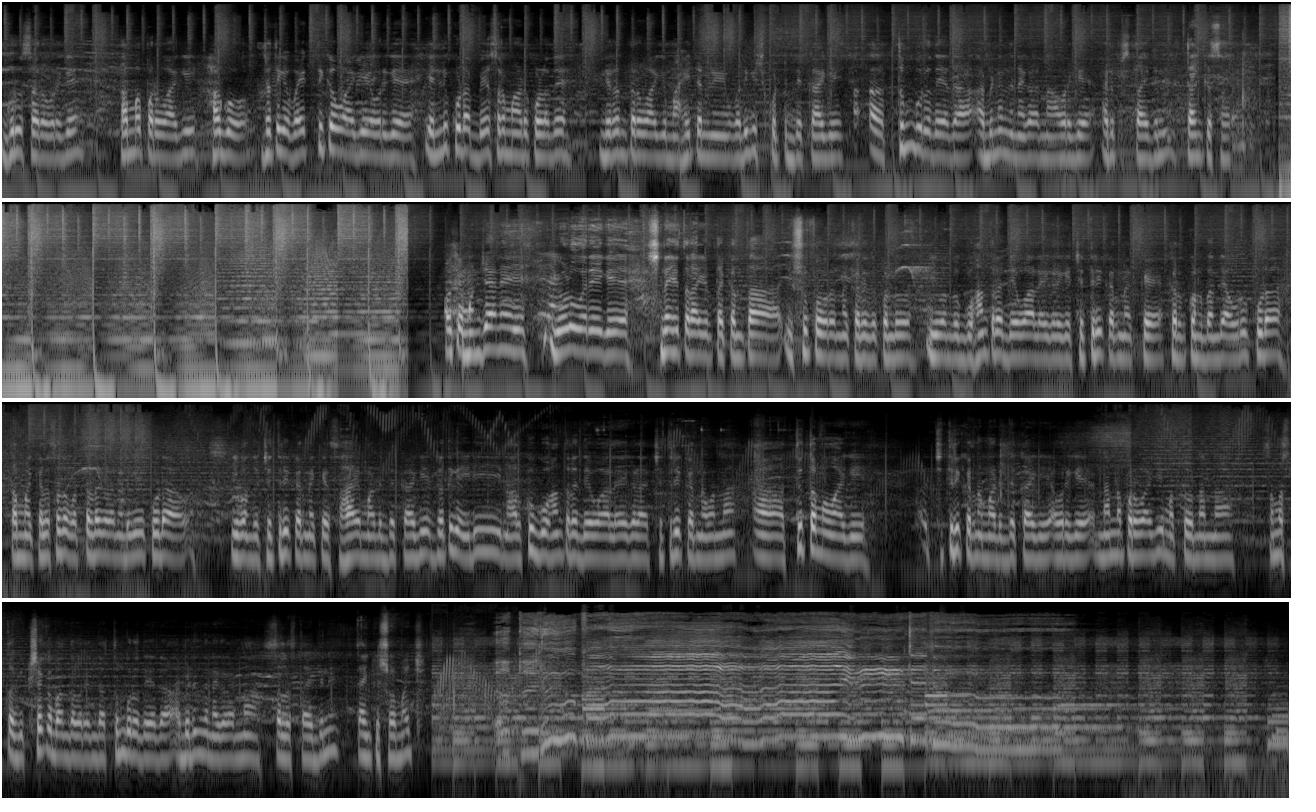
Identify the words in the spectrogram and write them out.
ಗುರು ಸರ್ ಅವರಿಗೆ, ತಮ್ಮ ಪರವಾಗಿ ಹಾಗೂ ಜೊತೆಗೆ ವೈಯಕ್ತಿಕವಾಗಿ ಅವರಿಗೆ ಎಲ್ಲಿ ಕೂಡ ಬೇಸರ ಮಾಡಿಕೊಳ್ಳದೆ ನಿರಂತರವಾಗಿ ಮಾಹಿತಿಯನ್ನು ಒದಗಿಸಿಕೊಟ್ಟಿದ್ದಕ್ಕಾಗಿ ತುಂಬು ಹೃದಯದ ಅಭಿನಂದನೆಗಳನ್ನು ಅವರಿಗೆ ಅರ್ಪಿಸ್ತಾ ಇದ್ದೀನಿ. ಥ್ಯಾಂಕ್ ಯು ಸರ್ ಓಕೆ ಮುಂಜಾನೆ ಏಳುವರೆಗೆ ಸ್ನೇಹಿತರಾಗಿರ್ತಕ್ಕಂಥ ಯೂಸುಫ್ ಅವರನ್ನು ಕರೆದುಕೊಂಡು ಈ ಒಂದು ಗುಹಾಂತರ ದೇವಾಲಯಗಳಿಗೆ ಚಿತ್ರೀಕರಣಕ್ಕೆ ಕರೆದುಕೊಂಡು ಬಂದೆ. ಅವರು ಕೂಡ ತಮ್ಮ ಕೆಲಸದ ಒತ್ತಡಗಳ ನಡುವೆ ಕೂಡ ಈ ಒಂದು ಚಿತ್ರೀಕರಣಕ್ಕೆ ಸಹಾಯ ಮಾಡಿದ್ದಕ್ಕಾಗಿ, ಜೊತೆಗೆ ಇಡೀ ನಾಲ್ಕು ಗುಹಾಂತರ ದೇವಾಲಯಗಳ ಚಿತ್ರೀಕರಣವನ್ನು ಅತ್ಯುತ್ತಮವಾಗಿ ಚಿತ್ರೀಕರಣ ಮಾಡಿದ್ದಕ್ಕಾಗಿ ಅವರಿಗೆ ನನ್ನ ಪರವಾಗಿ ಮತ್ತು ನನ್ನ ಸಮಸ್ತ ವೀಕ್ಷಕ ಬಾಂಧವರಿಂದ ತುಂಬು ಹೃದಯದ ಅಭಿನಂದನೆಗಳನ್ನು ಸಲ್ಲಿಸ್ತಾ ಇದ್ದೀನಿ. ಥ್ಯಾಂಕ್ ಯು ಸೋ ಮಚ್ ಇಂಥದು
